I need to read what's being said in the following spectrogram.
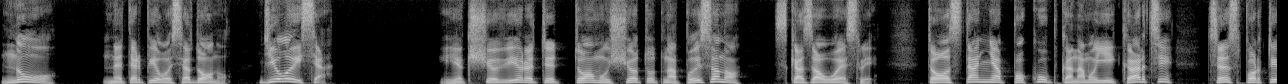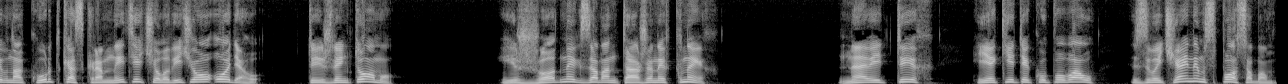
Ну, не терпілося дону, ділися. Якщо вірити тому, що тут написано, сказав Уеслі, то остання покупка на моїй карці це спортивна куртка з крамниці чоловічого одягу тиждень тому. І жодних завантажених книг. Навіть тих, які ти купував звичайним способом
